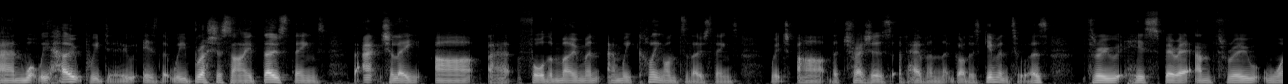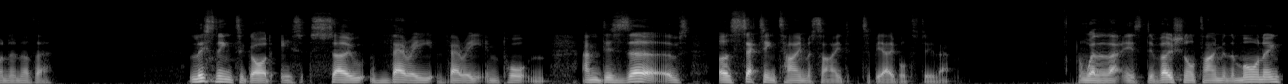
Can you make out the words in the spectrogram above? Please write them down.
And what we hope we do is that we brush aside those things that actually are uh, for the moment and we cling on to those things which are the treasures of heaven that God has given to us through His Spirit and through one another. Listening to God is so very, very important and deserves us setting time aside to be able to do that. And whether that is devotional time in the morning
